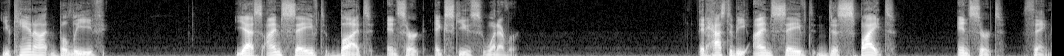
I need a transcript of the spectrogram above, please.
You cannot believe, yes, I'm saved, but insert excuse, whatever. It has to be, I'm saved despite insert thing.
